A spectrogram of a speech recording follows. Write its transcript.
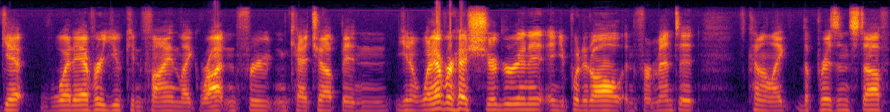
get whatever you can find, like rotten fruit and ketchup and, you know, whatever has sugar in it, and you put it all and ferment it. It's kind of like the prison stuff.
